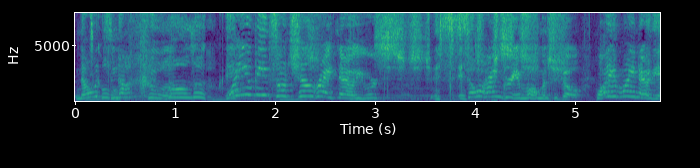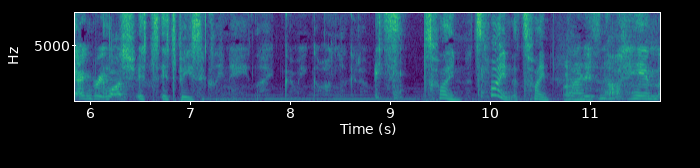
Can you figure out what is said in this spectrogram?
No, it's, cool. not cool. No, look. Why are you being so chill right now? You were It's, it's so angry a moment ago. Why am I now the angry one? It's it's basically Nate. Like, I mean, come on, look at him. It's It's fine. It's fine. It's fine. that is not him.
